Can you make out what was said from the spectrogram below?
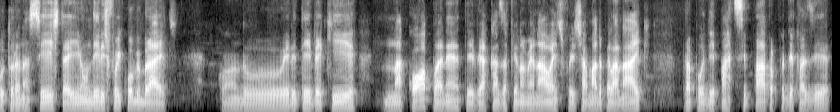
Cultura na Sexta, e um deles foi Kobe Bryant. Quando ele teve aqui, na Copa, né? Teve a Casa Fenomenal, a gente foi chamado pela Nike para poder participar, para poder fazer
